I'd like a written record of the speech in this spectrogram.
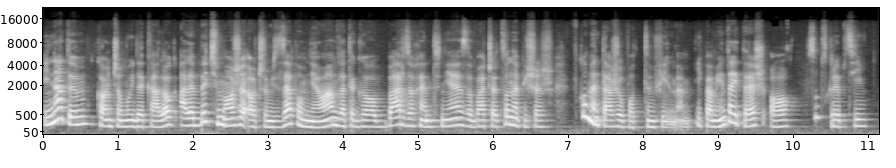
I na tym kończę mój dekalog, ale być może o czymś zapomniałam, dlatego bardzo chętnie zobaczę, co napiszesz w komentarzu pod tym filmem. I pamiętaj też o subskrypcji.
